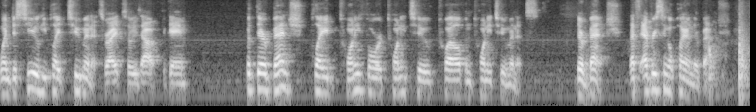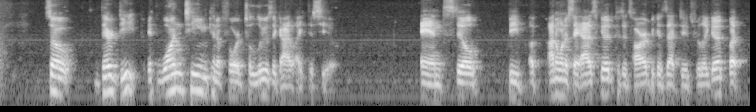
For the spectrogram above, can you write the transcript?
when Disu he played two minutes, right? So he's out the game. But their bench played 24, 22, 12, and 22 minutes. Their bench. That's every single player in their bench. So they're deep. If one team can afford to lose a guy like Disu and still be, I don't want to say as good because it's hard because that dude's really good, but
